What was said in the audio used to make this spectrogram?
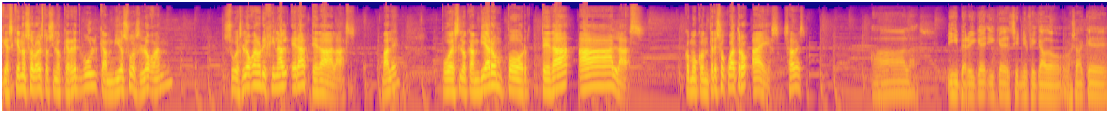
Que es que no solo esto, sino que Red Bull cambió su eslogan. Su eslogan original era Te da alas, ¿vale? Pues lo cambiaron por Te da alas. Como con tres o cuatro AES, ¿sabes? Alas. Y, pero ¿y qué, ¿y qué significado? O sea, que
